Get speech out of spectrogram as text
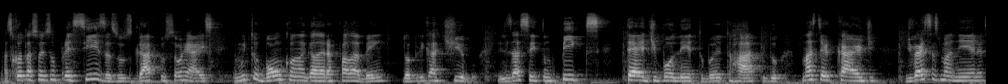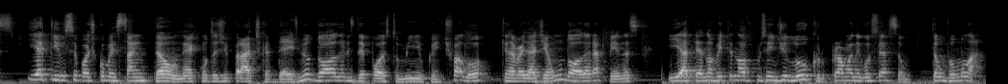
As cotações são precisas, os gráficos são reais. É muito bom quando a galera fala bem do aplicativo. Eles aceitam Pix, TED, boleto, boleto rápido, Mastercard, diversas maneiras. E aqui você pode começar então, né, conta de prática 10 mil dólares, depósito mínimo que a gente falou, que na verdade é um dólar apenas, e até 99% de lucro para uma negociação. Então vamos lá.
